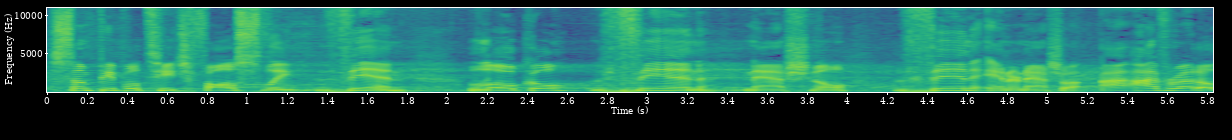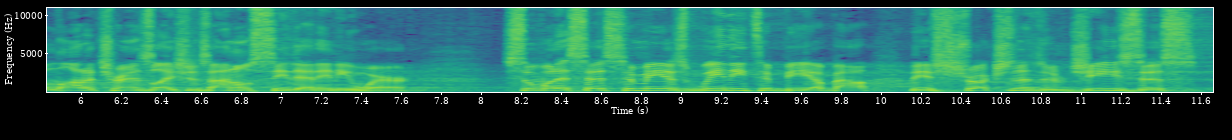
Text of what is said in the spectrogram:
Some people teach falsely then local, then national, then international. I, have read a lot of translations, I don't see that anywhere. So, what it says to me is we need to be about the instructions of Jesus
